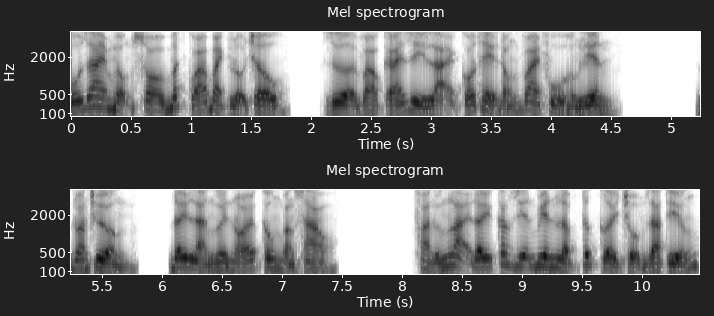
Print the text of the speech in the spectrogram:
cố giai mộng so bất quá bạch lộ châu, dựa vào cái gì lại có thể đóng vai phủ hồng liên. Đoàn trưởng, đây là ngươi nói công bằng sao. Phản ứng lại đây các diễn viên lập tức cười trộm ra tiếng,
